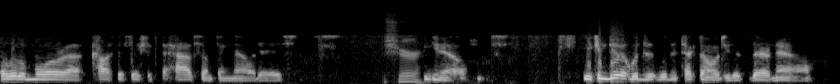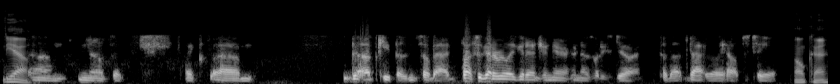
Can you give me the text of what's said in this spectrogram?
a little more uh, cost efficient to have something nowadays. Sure. You know, you can do it with the, with the technology that's there now. Yeah. Um, you know, it's like um, the upkeep isn't so bad. Plus, we've got a really good engineer who knows what he's doing, so that that really helps too. Okay.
